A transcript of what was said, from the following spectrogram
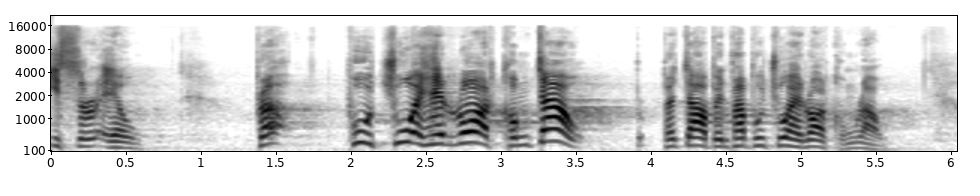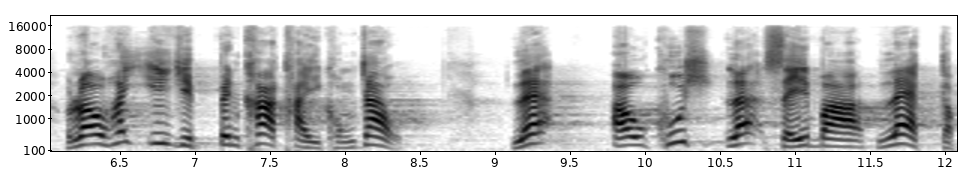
อิสราเอล พระผู้ช่วยให้รอดของเจ้า พระเจ้าเป็นพระผู้ช่วยให้รอดของเรา เราให้อียิปต์เป็นค่าไถ่ของเจ้า และเอาคุชและเสบาแลกกับ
